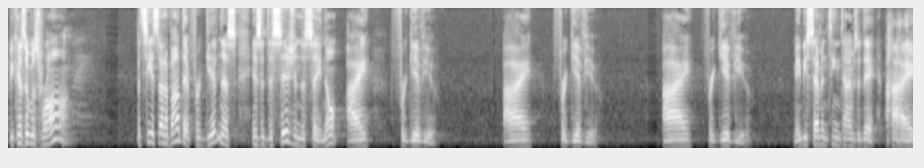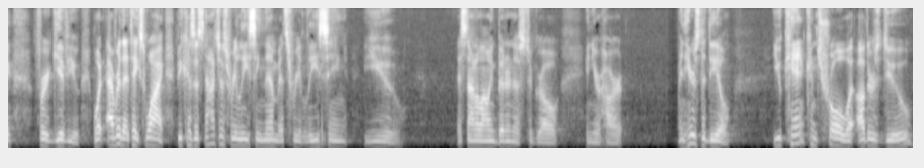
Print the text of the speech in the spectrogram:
because it was wrong. But see, it's not about that. Forgiveness is a decision to say, no, I forgive you. I forgive you. I forgive you. Maybe 17 times a day. I forgive you. Whatever that takes. Why? Because it's not just releasing them, it's releasing you. It's not allowing bitterness to grow in your heart. And here's the deal you can't control what others do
